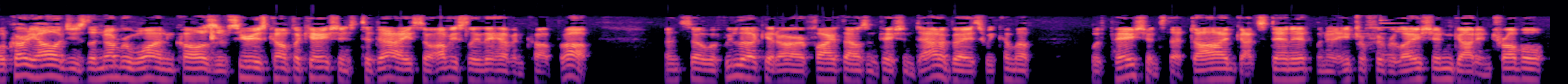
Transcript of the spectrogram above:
Well, cardiology is the number one cause of serious complications today, so obviously they haven't caught up. And so if we look at our 5,000 patient database, we come up with patients that died, got stented, went in atrial fibrillation, got in trouble,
